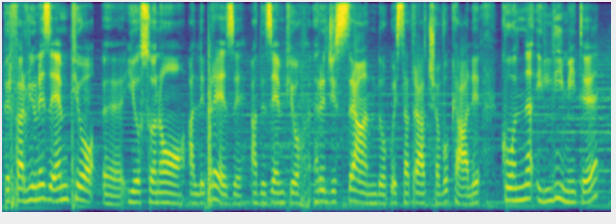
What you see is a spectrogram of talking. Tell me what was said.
Per farvi un esempio, eh, io sono alle prese, ad esempio registrando questa traccia vocale con il limite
